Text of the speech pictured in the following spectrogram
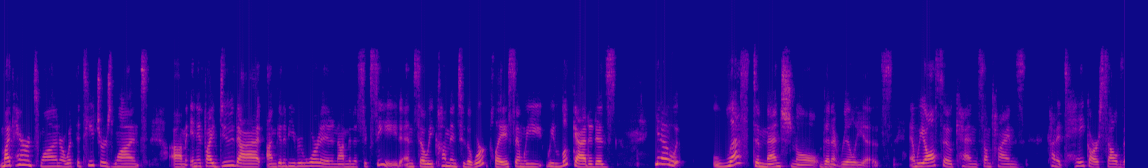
my parents want or what the teachers want um, and if i do that i'm going to be rewarded and i'm going to succeed. And so we come into the workplace and we we look at it as you know less dimensional than it really is. And we also can sometimes kind of take ourselves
